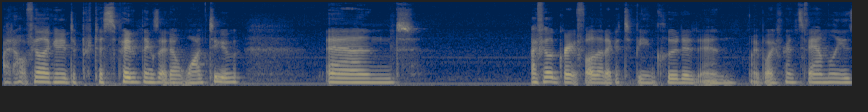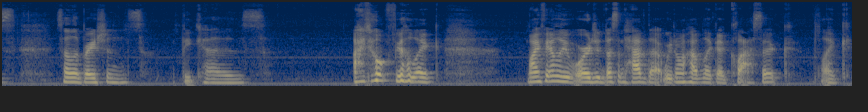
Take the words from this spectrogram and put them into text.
I don't feel like I need to participate in things I don't want to. And I feel grateful that I get to be included in my boyfriend's family's celebrations because I don't feel like my family of origin doesn't have that. We don't have like a classic, like,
